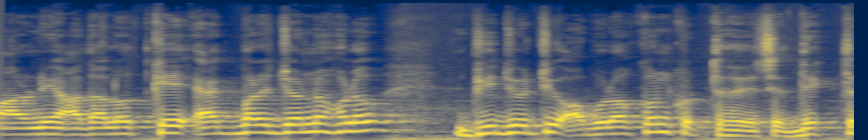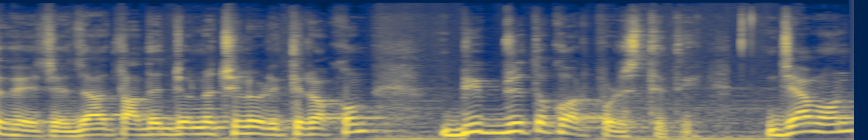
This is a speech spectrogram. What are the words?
মাননীয় আদালতকে একবারের জন্য হলেও ভিডিওটি অবলোকন করতে হয়েছে, দেখতে হয়েছে, যা তাদের জন্য ছিল রীতিরকম বিবৃতকর পরিস্থিতি। যেমন,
